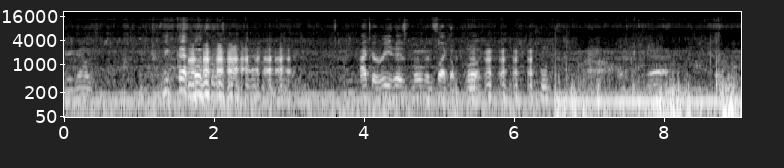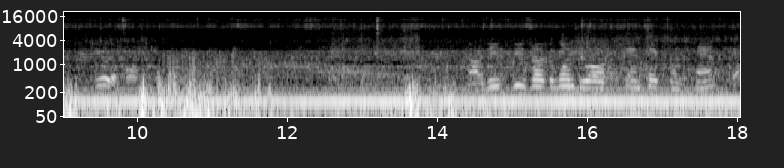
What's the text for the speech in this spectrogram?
Here he goes. I could read his movements like a book. these, are the ones you all can pick from Japan. Yeah.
